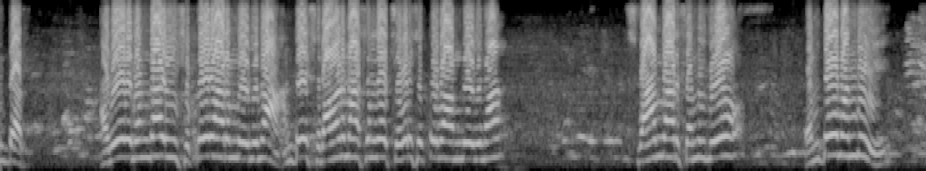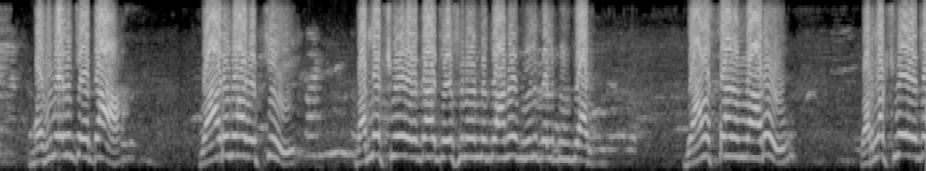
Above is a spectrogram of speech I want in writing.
ఉంటారు. అదేవిధంగా ఈ శుక్రవారం రోజున అంటే శ్రావణ మాసంలో చివరి శుక్రవారం రోజున స్వామివారి సన్నిధిలో ఎంతో మంది మహిళల చేత వారుగా వచ్చి వరలక్ష్మి వ్రత చేసినందుకు గాను వీలు కల్పించారు. దేవస్థానం వారు వరలక్ష్మి వ్రత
